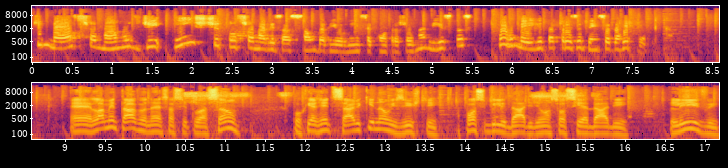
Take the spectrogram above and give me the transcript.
que nós chamamos de institucionalização da violência contra jornalistas por meio da presidência da República. É lamentável né, situação, porque a gente sabe que não existe a possibilidade de uma sociedade livre,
